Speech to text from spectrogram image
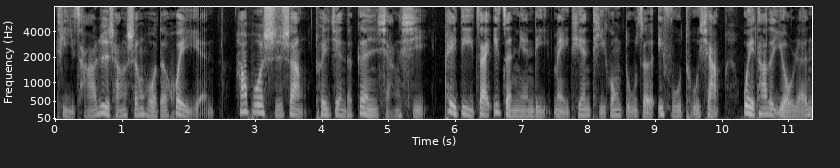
体察日常生活的慧眼。哈波时尚推荐的更详细。佩蒂在一整年里，每天提供读者一幅图像，为他的友人、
